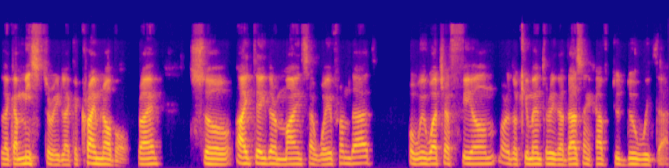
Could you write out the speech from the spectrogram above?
like a mystery, like a crime novel, right? So I take their minds away from that, or we watch a film or documentary that doesn't have to do with that.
